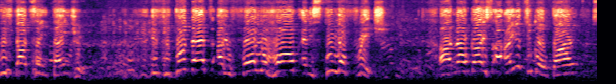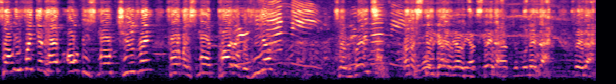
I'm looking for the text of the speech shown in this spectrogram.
without saying thank you. If you do that, I will follow you home and steal your fridge. Uh, now guys, I, I need to go down. So if I can have all these small children for my small pie over here, it's gonna be great. No, stay there, no, no, stay there, stay there, stay there.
